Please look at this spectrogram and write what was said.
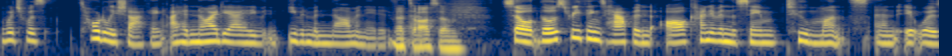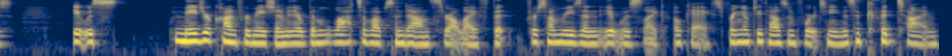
which was totally shocking. I had no idea I had even, even been nominated for That's that. awesome. So those three things happened all kind of in the same two months, and it was, it was major confirmation. I mean, there have been lots of ups and downs throughout life, but for some reason, it was like, okay, spring of 2014 is a good time.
